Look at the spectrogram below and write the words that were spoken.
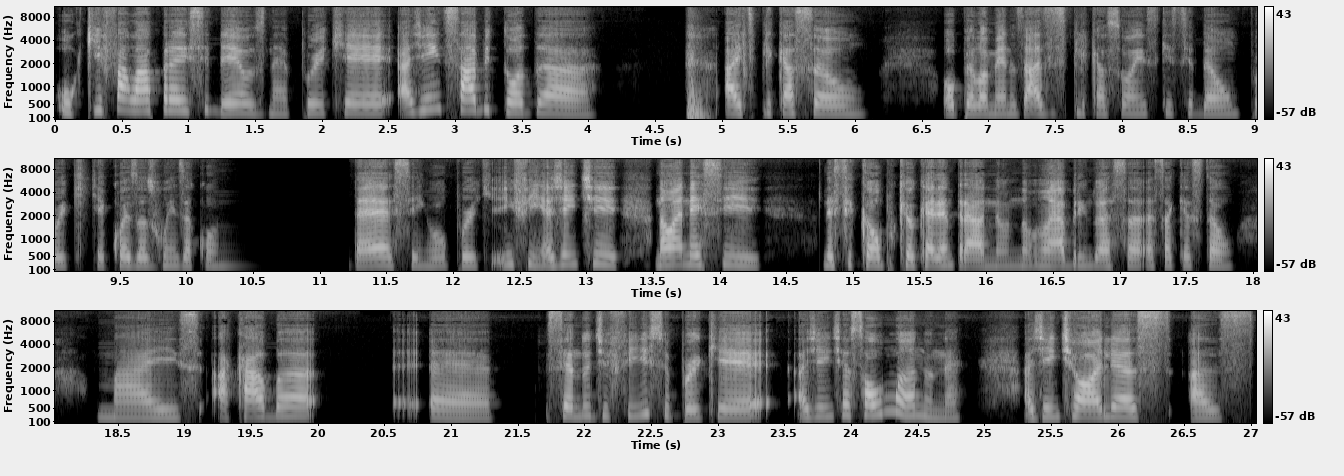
o que falar para esse Deus, né? Porque a gente sabe toda a explicação, ou pelo menos as explicações que se dão porque coisas ruins acontecem, ou porque, enfim, a gente não é nesse nesse campo que eu quero entrar, não, não é abrindo essa, essa questão mas acaba é, sendo difícil porque a gente é só humano, né? A gente olha as, as,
